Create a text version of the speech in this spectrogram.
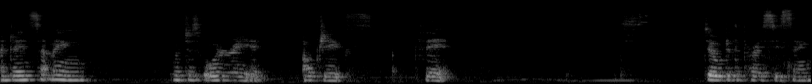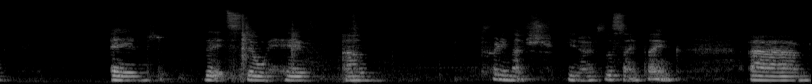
I'm doing something with just ordinary objects that still do the processing and that still have um, pretty much, you know, the same thing. Um,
